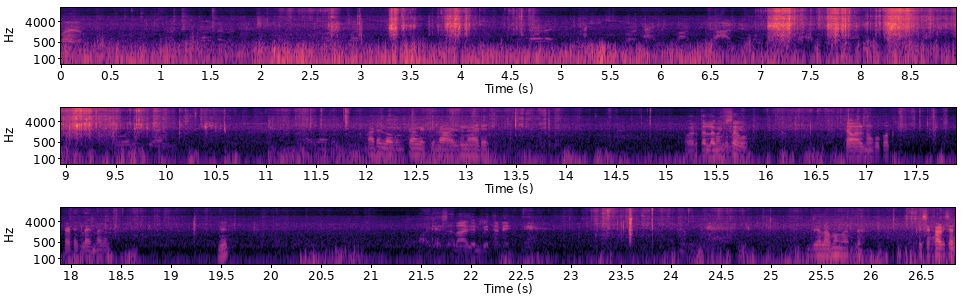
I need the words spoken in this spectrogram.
नाही. आडे लोक सांगितलं अजून आडे वर तर लग्न सगळं. चावायला नको बघ. कॅटेक लाईन गेला मग आता. कशा काढच्या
